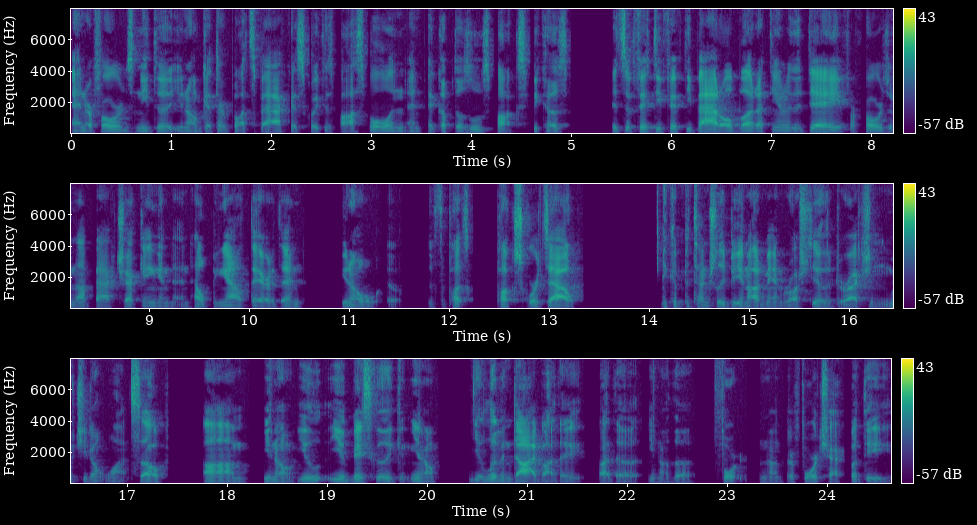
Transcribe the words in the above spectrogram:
and our forwards need to you know get their butts back as quick as possible and, and pick up those loose pucks because it's a 50-50 battle but at the end of the day if our forwards are not back checking and, and helping out there then you know uh, if the puck, puck squirts out it could potentially be an odd man rush the other direction which you don't want so um you know you you basically you know you live and die by the by the you know the for know their forecheck but the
